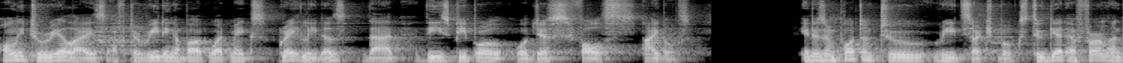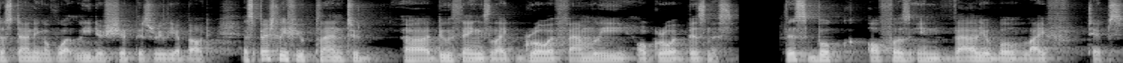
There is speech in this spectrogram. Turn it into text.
only to realize after reading about what makes great leaders that these people were just false idols. It is important to read such books to get a firm understanding of what leadership is really about, especially if you plan to uh, do things like grow a family or grow a business. This book offers invaluable life tips.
